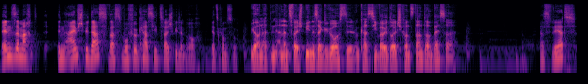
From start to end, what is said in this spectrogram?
Benze macht in einem Spiel das, was, wofür Cassie zwei Spiele braucht. Jetzt kommst du. Ja, und in den anderen zwei Spielen ist er geghostet. Und Cassie war deutlich konstanter und besser. Das wird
